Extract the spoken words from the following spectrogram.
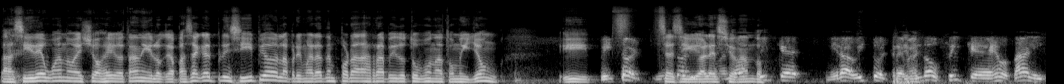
Así de bueno es Shohei Otani. Lo que pasa es que al principio, la primera temporada rápido tuvo una tomillón y se siguió lesionando. Mira, Víctor, tremendo outfit que es Otani.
